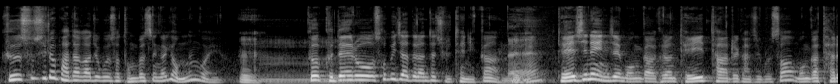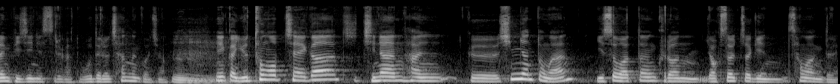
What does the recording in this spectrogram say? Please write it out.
그 수수료 받아가지고서 돈 벌 생각이 없는 거예요. 예. 그 그대로 소비자들한테 줄 테니까 네. 대신에 이제 뭔가 그런 데이터를 가지고서 뭔가 다른 비즈니스를 가지고 모델을 찾는 거죠. 음. 그러니까 유통업체가 지- 지난 한 그 10년 동안 있어 왔던 그런 역설적인 상황들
